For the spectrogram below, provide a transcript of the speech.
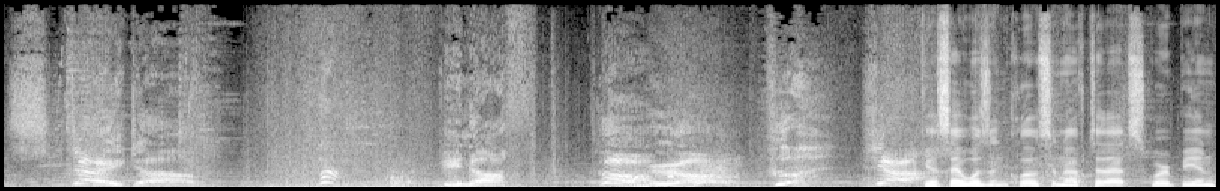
Stay down! Enough! Guess I wasn't close enough to that scorpion.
